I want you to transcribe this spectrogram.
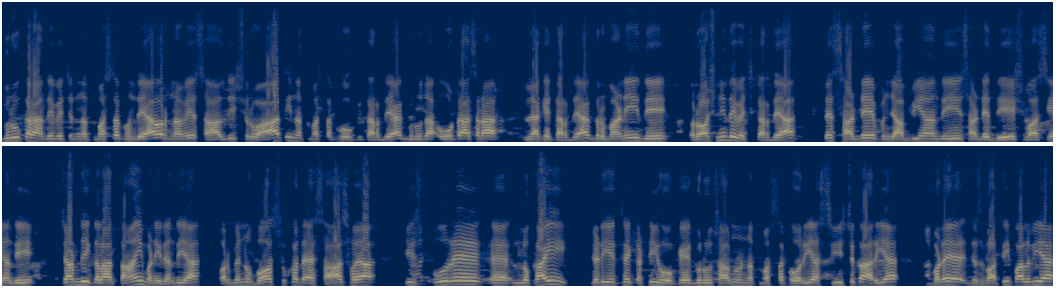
ਗੁਰੂ ਘਰਾਂ ਦੇ ਵਿੱਚ ਨਤਮਸਤਕ ਹੁੰਦੇ ਆ ਔਰ ਨਵੇਂ ਸਾਲ ਦੀ ਸ਼ੁਰੂਆਤ ਹੀ ਨਤਮਸਤਕ ਹੋ ਕੇ ਕਰਦੇ ਆ ਗੁਰੂ ਦਾ ਓਟ ਆਸਰਾ ਲੈ ਕੇ ਕਰਦੇ ਆ ਗੁਰਬਾਣੀ ਦੇ ਰੋਸ਼ਨੀ ਦੇ ਵਿੱਚ ਕਰਦੇ ਆ ਤੇ ਸਾਡੇ ਪੰਜਾਬੀਆਂ ਦੀ ਸਾਡੇ ਦੇਸ਼ ਵਾਸੀਆਂ ਦੀ ਚੜ੍ਹਦੀ ਕਲਾ ਤਾਂ ਹੀ ਬਣੀ ਰਹਿੰਦੀ ਆ ਔਰ ਮੈਨੂੰ ਬਹੁਤ ਸੁਖਦ ਅਹਿਸਾਸ ਹੋਇਆ ਕਿ ਪੂਰੇ ਅਹ, ਲੋਕਾਈ ਜਿਹੜੀ ਇੱਥੇ ਇਕੱਠੀ ਹੋ ਕੇ ਗੁਰੂ ਸਾਹਿਬ ਨੂੰ ਨਤਮਸਤਕ ਹੋ ਰਹੀ ਹੈ ਸੀਸ ਝੁਕਾ ਰਹੀ ਹੈ ਬੜੇ ਜਜ਼ਬਾਤੀ ਪਲ ਵੀ ਹੈ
